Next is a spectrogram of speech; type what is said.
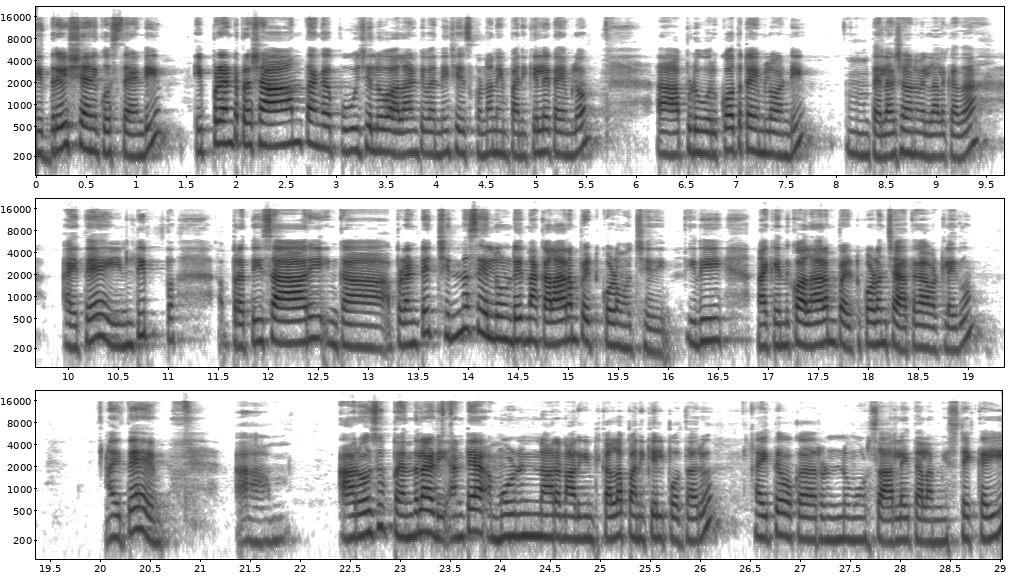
నిద్ర విషయానికి వస్తాయండి ఇప్పుడంటే ప్రశాంతంగా పూజలు అలాంటివన్నీ చేసుకున్నాను నేను పనికి వెళ్ళే టైంలో అప్పుడు ఉరుకోత టైంలో అండి తెల్లజాను వెళ్ళాలి కదా. అయితే ఇంటి ప్రతిసారి ఇంకా అప్పుడంటే చిన్న సెల్ ఉండేది. నాకు అలారం పెట్టుకోవడం వచ్చేది. ఇది నాకెందుకో అలారం పెట్టుకోవడం చేత కావట్లేదు. అయితే ఆ, రోజు పెందలాడి అంటే మూడున్నర నాలుగింటికల్లా పనికి వెళ్ళిపోతారు అయితే ఒక రెండు మూడు సార్లు అయితే అలా మిస్టేక్ అయ్యి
